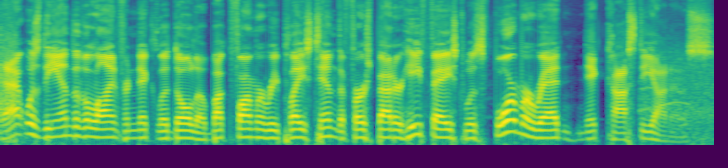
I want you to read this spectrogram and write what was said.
That was the end of the line for Nick Lodolo. Buck Farmer replaced him. The first batter he faced was former Red Nick Castellanos.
